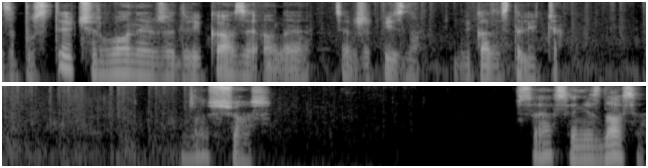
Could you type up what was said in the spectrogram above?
Запустив червоний вже дві кази, але це вже пізно. Дві кази століття. Ну що ж. Все, синій здався.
